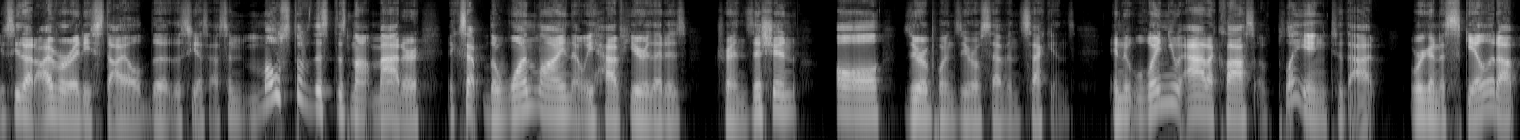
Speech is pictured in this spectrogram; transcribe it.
you see that I've already styled the, the CSS, and most of this does not matter except the one line that we have here that is transition all 0.07 seconds. And when you add a class of playing to that, we're going to scale it up,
